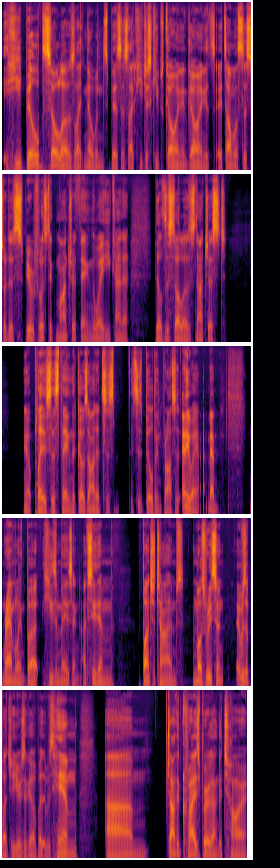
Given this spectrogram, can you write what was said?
he builds solos like no one's business. Like he just keeps going and going. It's it's almost this sort of spiritualistic mantra thing. The way he kind of builds his solos, not just you know plays this thing that goes on. It's his it's his building process. Anyway, I'm rambling, but he's amazing. I've seen him bunch of times. The most recent, it was a bunch of years ago, but it was him, um, Jonathan Kreisberg on guitar,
